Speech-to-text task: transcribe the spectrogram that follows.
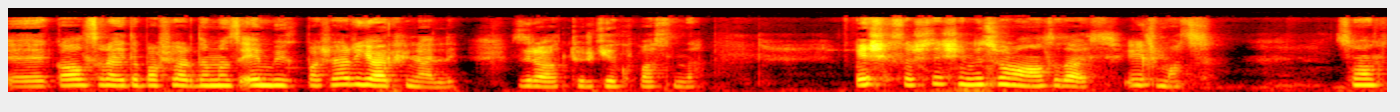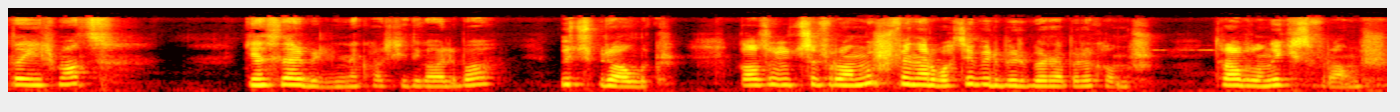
e, Galatasaray'da başardığımız en büyük başarı yarı finaldi. Zira Türkiye kupasında. Beşiktaş'ta şimdi son 6'dayız. İlk maç. Son 6'da ilk maç. Gençler Birliği'ne karşıydı galiba. 3-1 aldık. Galatasaray 3-0 almış. Fenerbahçe 1-1 berabere kalmış. Trabzon'da 2-0 almış.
